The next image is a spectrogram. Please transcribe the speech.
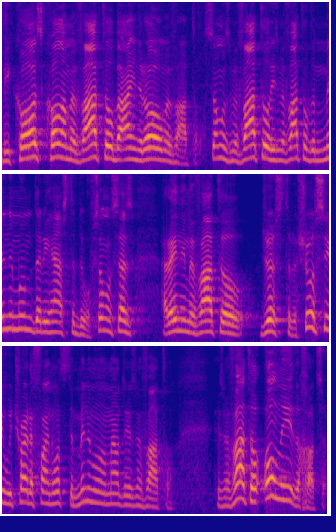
Because kol mevatel ba'ayin ro mevatel. Someone's mevatel, he's mevatel the minimum that he has to do. If someone says, hareini mevatel just to the shusi, we try to find what's the minimum amount of his mevatel. His mevatel only the chatzar.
